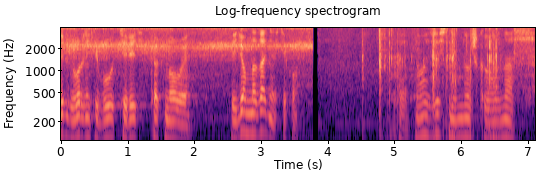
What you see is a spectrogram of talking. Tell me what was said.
Теперь дворники будут тереть как новые. Идем на заднее стекло. Так, ну а здесь немножко у нас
